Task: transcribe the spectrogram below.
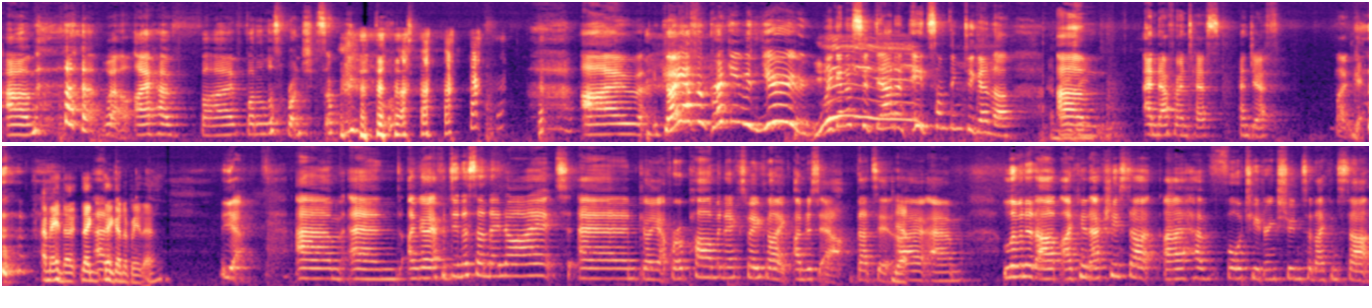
Um, well, I have five bottomless brunches already booked. I'm going out for brekkie with you. We're going to sit down and eat something together. Um, Amazing. and our friend Tess and Jeff. Like, I mean, they, they, they're going to be there. yeah. Um, and I'm going out for dinner Sunday night and going out for a parma next week. Like, I'm just out. That's it. Yeah. I am living it up. I can actually start, I have four tutoring students and I can start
